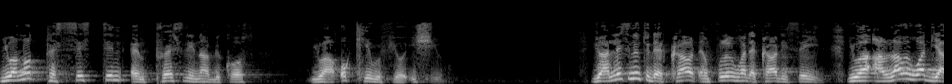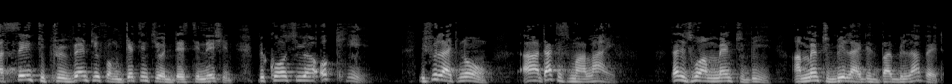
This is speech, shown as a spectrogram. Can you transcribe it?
you are not persisting and pressing enough because you are okay with your issue. You are listening to the crowd and following what the crowd is saying. You are allowing what they are saying to prevent you from getting to your destination because you are okay. You feel like, no, uh, that is my life. That is who I'm meant to be. I'm meant to be like this. But, beloved,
